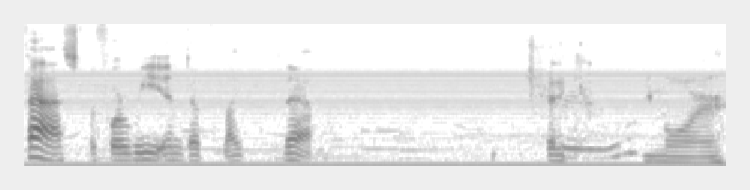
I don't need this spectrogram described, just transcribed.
fast before we end up like them. Check more.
